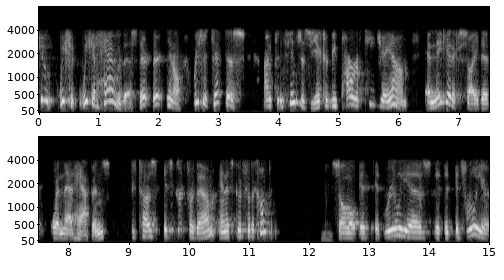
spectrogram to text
shoot, we could we could have this. They're, they're you know, we could get this on contingency. It could be part of TJM. And they get excited when that happens because it's good for them and it's good for the company. Mm-hmm. So it, it really is, it, it, it's really a,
